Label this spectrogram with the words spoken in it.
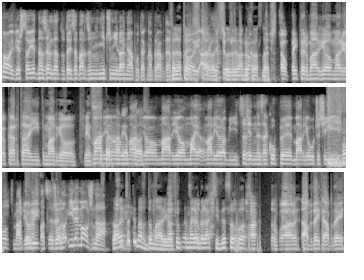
Oj, wiesz co, jedna Zelda tutaj za bardzo nie, nie czyni line-upu tak naprawdę. Zelda to jest Oj, ale starość, używany kotlet. Paper Mario, Mario Karta i to Mario, więc... Mario, Super Mario Mario. Mario, Mario, Mario robi codzienne zakupy, Mario uczy się jeździć, Mario na spacerze, no ile można? No ale co ty masz do Mario? Super Mario Galaxy wyszło po... Towar, update, update,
